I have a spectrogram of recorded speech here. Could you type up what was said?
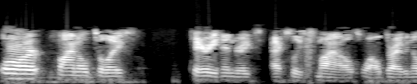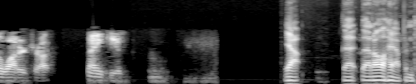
Or final choice, Terry Hendricks actually smiles while driving the water truck. Thank you. Yeah, that that all happened.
